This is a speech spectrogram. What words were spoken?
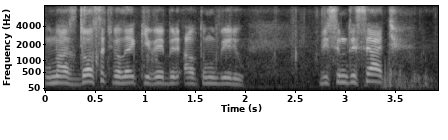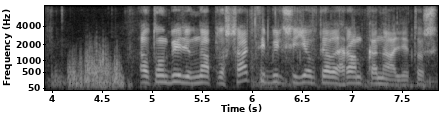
У нас досить великий вибір автомобілів. 80 автомобілів на площадці більше є в телеграм-каналі. Тож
